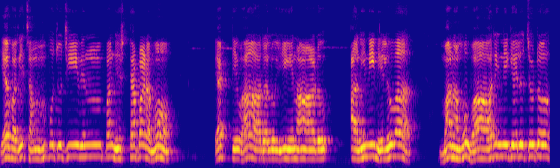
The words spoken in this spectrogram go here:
ఎవరి చంపుచు జీవింపనిష్టపడమో ఎట్టి వారలు ఈనాడు అని నిలువ మనము వారిని గెలుచుటో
